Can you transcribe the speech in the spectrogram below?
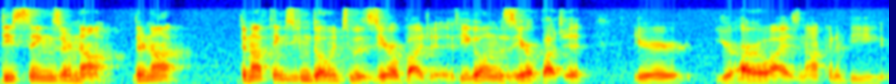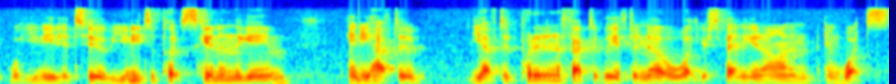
these things are not they're not they're not things you can go into with zero budget. If you go in with zero budget, your your ROI is not going to be what you need it to. You need to put skin in the game, and you have to you have to put it in effectively. You have to know what you're spending it on and, and what's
